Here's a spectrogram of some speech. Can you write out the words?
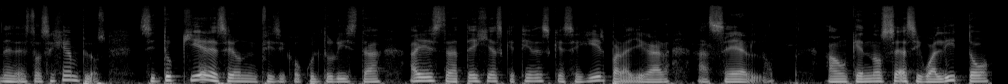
en estos ejemplos, si tú quieres ser un físico-culturista, hay estrategias que tienes que seguir para llegar a hacerlo aunque no seas igualito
